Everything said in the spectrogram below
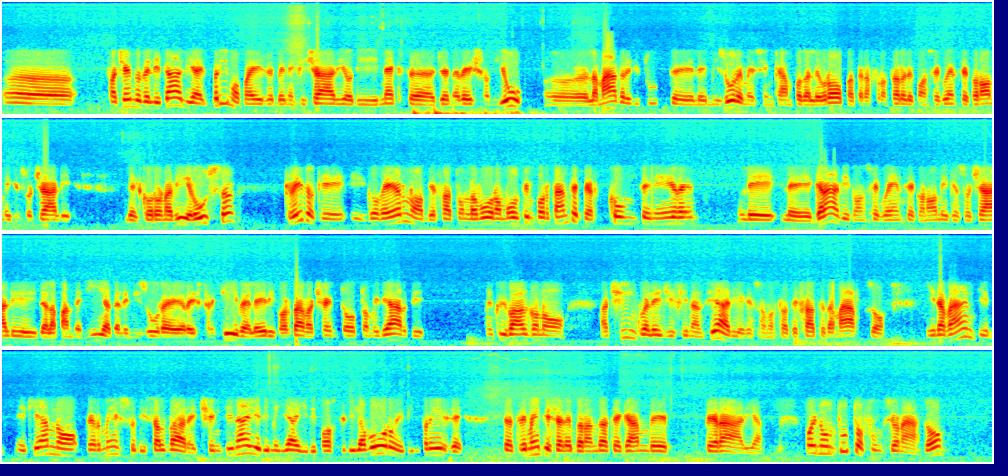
eh, facendo dell'Italia il primo paese beneficiario di Next Generation EU, eh, la madre di tutte le misure messe in campo dall'Europa per affrontare le conseguenze economiche e sociali del coronavirus. Credo che il governo abbia fatto un lavoro molto importante per contenere le, le, gravi conseguenze economiche e sociali della pandemia, delle misure restrittive. Lei ricordava 108 miliardi, equivalgono a cinque leggi finanziarie che sono state fatte da marzo in avanti e che hanno permesso di salvare centinaia di migliaia di posti di lavoro e di imprese che altrimenti sarebbero andate a gambe per aria. Poi non tutto ha funzionato,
